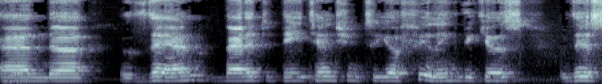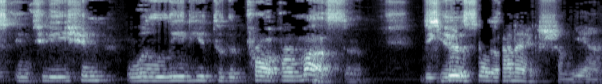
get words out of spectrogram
And uh, then better to pay attention to your feeling because this intuition will lead you to the proper master. Because spiritual connection, yeah.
